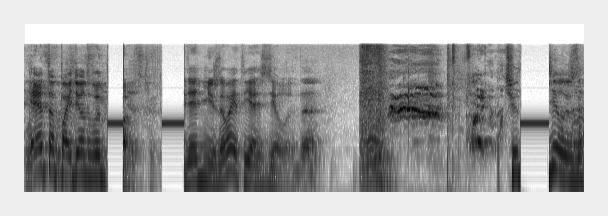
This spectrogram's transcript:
Это пойдет в. Дядь Миш, давай это я сделаю. Да. Че ты делаешь за?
